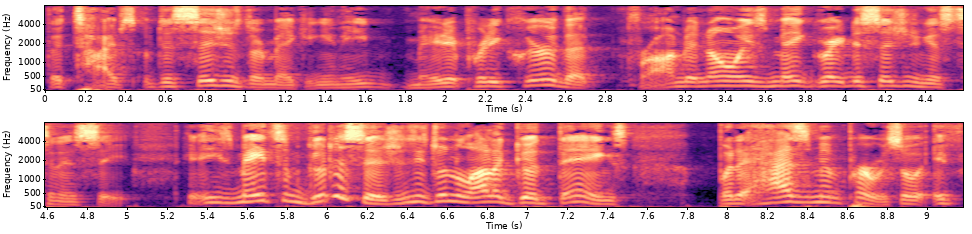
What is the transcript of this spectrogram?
the types of decisions they're making, and he made it pretty clear that Fromm didn't always make great decisions against Tennessee. He's made some good decisions. He's doing a lot of good things, but it hasn't been perfect. So if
